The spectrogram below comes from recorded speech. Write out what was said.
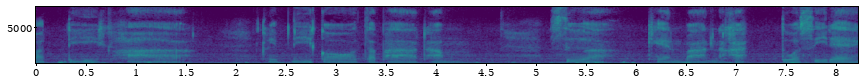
วัสดีค่ะ คลิปนี้ก็จะพาทำเสื้อแขนบานนะคะ ตัวสีแดง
